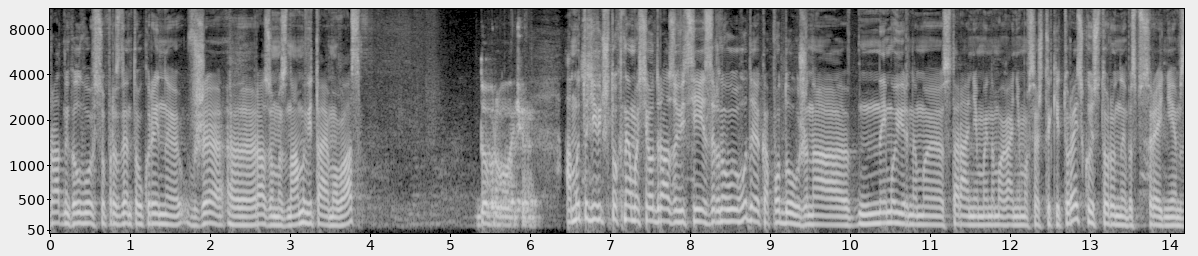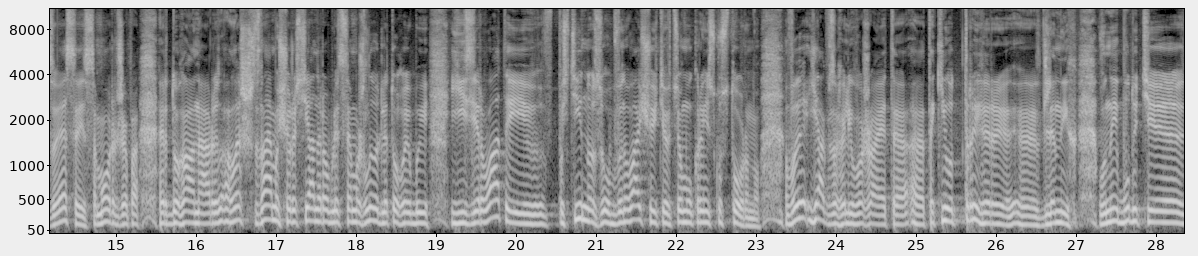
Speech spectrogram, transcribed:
радник голови Офісу президента України, вже е, разом із нами. Вітаємо вас. Доброго вечора. А ми тоді відштовхнемося одразу від цієї зернової угоди, яка подовжена неймовірними стараннями і намаганнями все ж таки турецької сторони, безпосередньо МЗС і самого Реджепа Ердогана. Але ж знаємо, що росіяни роблять все можливе для того, аби її зірвати, і постійно обвинувачують в цьому українську сторону. Ви як взагалі вважаєте, е, такі от тригери е, для них вони будуть, е,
